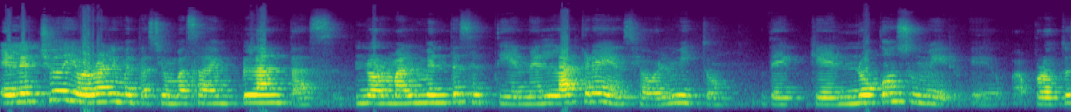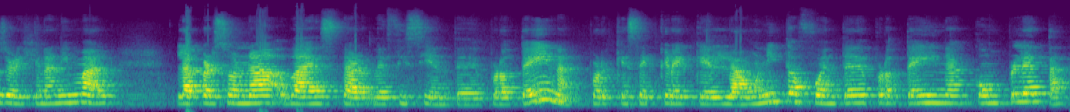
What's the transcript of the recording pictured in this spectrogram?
El hecho de llevar una alimentación basada en plantas, normalmente se tiene la creencia o el mito de que no consumir eh, productos de origen animal, la persona va a estar deficiente de proteína, porque se cree que la única fuente de proteína completa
